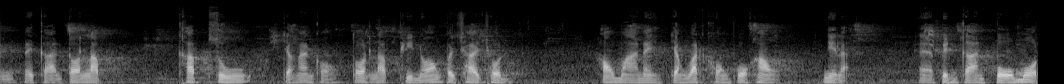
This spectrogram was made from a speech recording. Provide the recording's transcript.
นในการต้อนรับขับสู่จากนั้นของต้อนรับพี่น้องประชาชน เข้ามาในจังหวัดของพวกเฮานี่แหละเป็นการโปรโมท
